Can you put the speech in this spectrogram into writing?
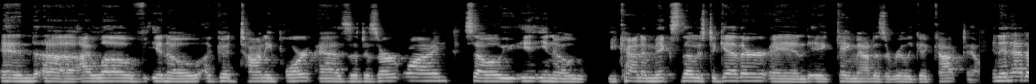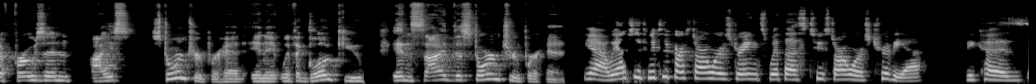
And uh, I love, you know, a good tawny port as a dessert wine. So, you know, you kind of mix those together and it came out as a really good cocktail. And it had a frozen ice stormtrooper head in it with a glow cube inside the stormtrooper head. Yeah, we actually, we took our Star Wars drinks with us to Star Wars trivia because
